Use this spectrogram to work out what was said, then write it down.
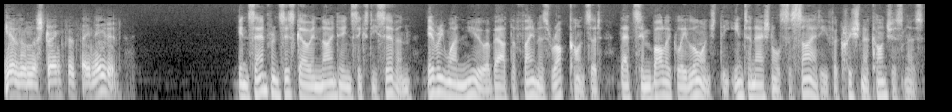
give them the strength that they needed. In San Francisco in 1967, everyone knew about the famous rock concert that symbolically launched the International Society for Krishna Consciousness.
